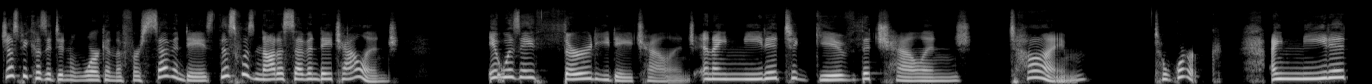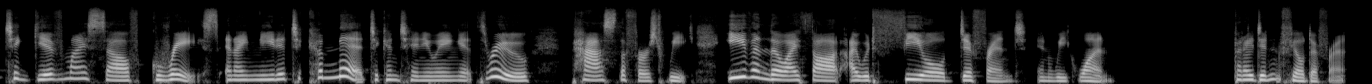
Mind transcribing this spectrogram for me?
just because it didn't work in the first seven days, this was not a seven day challenge It was a 30 day challenge and I needed to give the challenge time to work. I needed to give myself grace and I needed to commit to continuing it through past the first week, even though I thought I would feel different in week one. But I didn't feel different.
